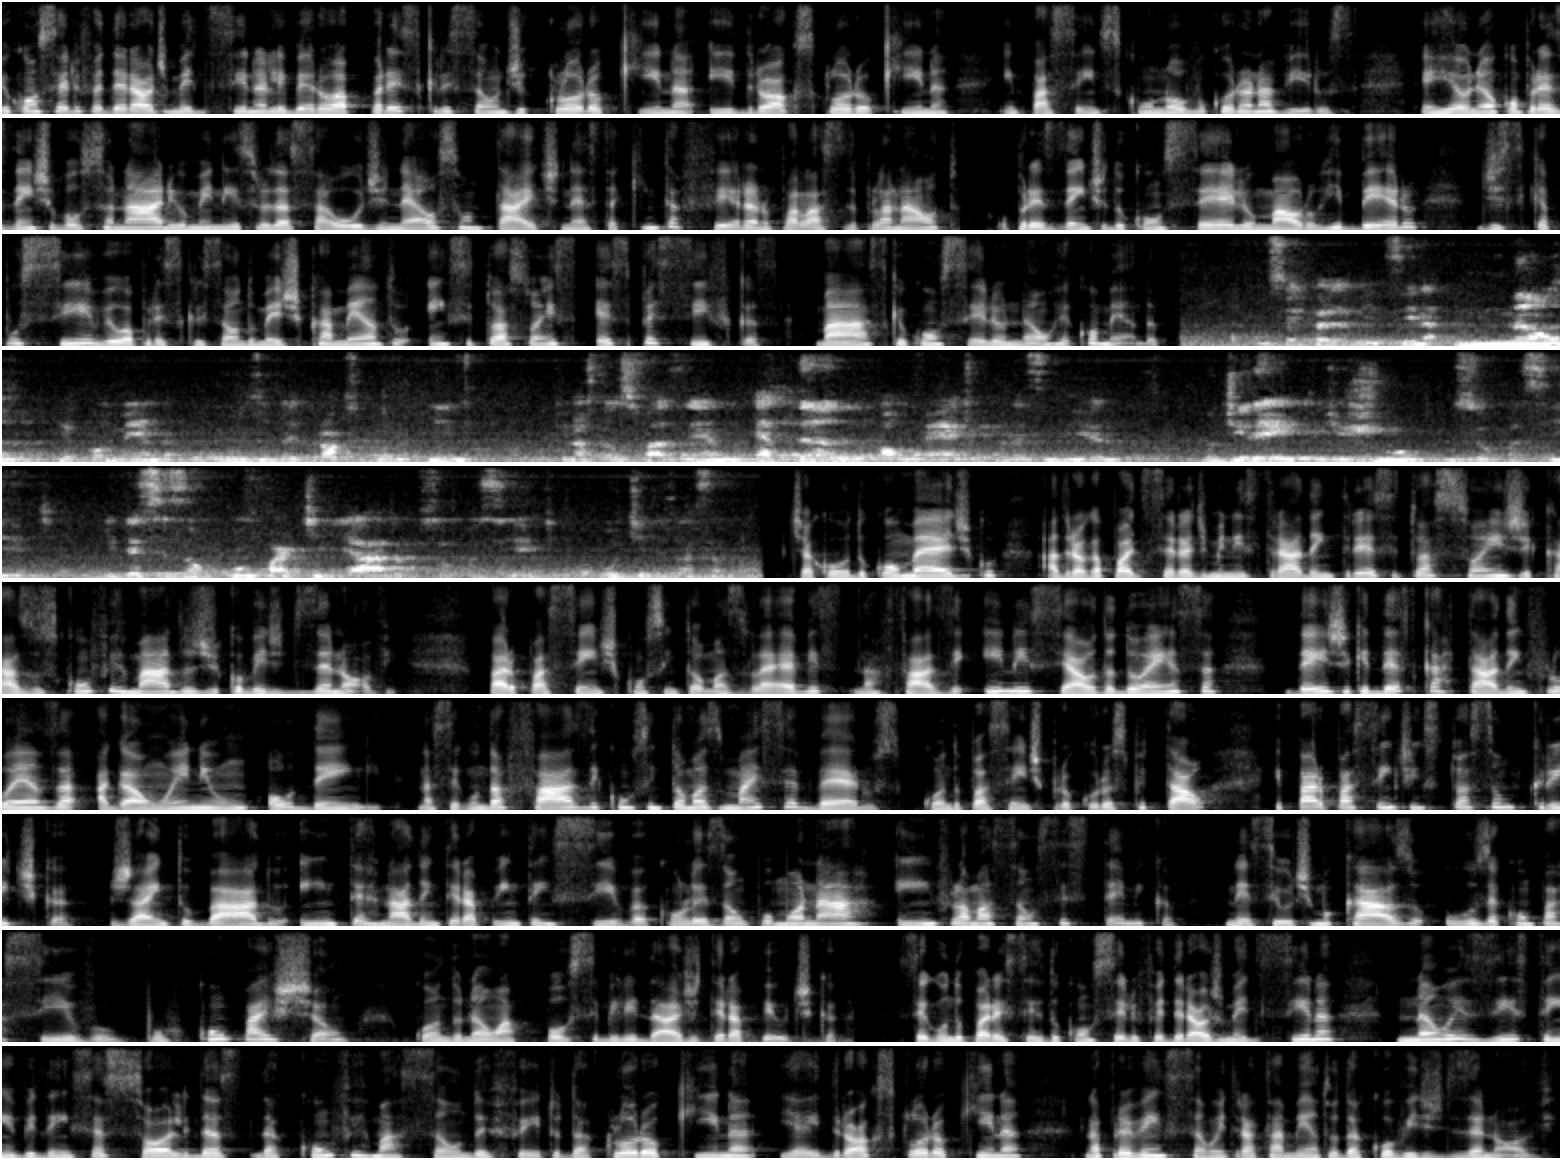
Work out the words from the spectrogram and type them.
E o Conselho Federal de Medicina liberou a prescrição de cloroquina e hidroxicloroquina em pacientes com novo coronavírus. Em reunião com o presidente Bolsonaro e o ministro da Saúde, Nelson Tait, nesta quinta-feira, no Palácio do Planalto, o presidente do Conselho, Mauro Ribeiro, disse que é possível a prescrição do medicamento em situações específicas, mas que o Conselho não recomenda. O Conselho Federal de Medicina não recomenda o uso da hidroxicloroquina. O que nós estamos fazendo é dando ao médico brasileiro o direito de, junto com o seu paciente, em decisão compartilhada com o seu paciente, utilizar essa droga. De acordo com o médico, a droga pode ser administrada em três situações de casos confirmados de Covid-19: para o paciente com sintomas leves, na fase inicial da doença, desde que descartada influenza, H1N1 ou dengue, na segunda fase, com sintomas mais severos, quando o paciente procura hospital, e para o paciente em situação crítica, já entubado e internado em terapia intensiva, com lesão pulmonar e inflamação sistêmica. Nesse último caso, o uso é compassivo, por compaixão, quando não há possibilidade terapêutica. Segundo o parecer do Conselho Federal de Medicina, não existem evidências sólidas da confirmação do efeito da cloroquina e a hidroxicloroquina na prevenção e tratamento da Covid-19.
